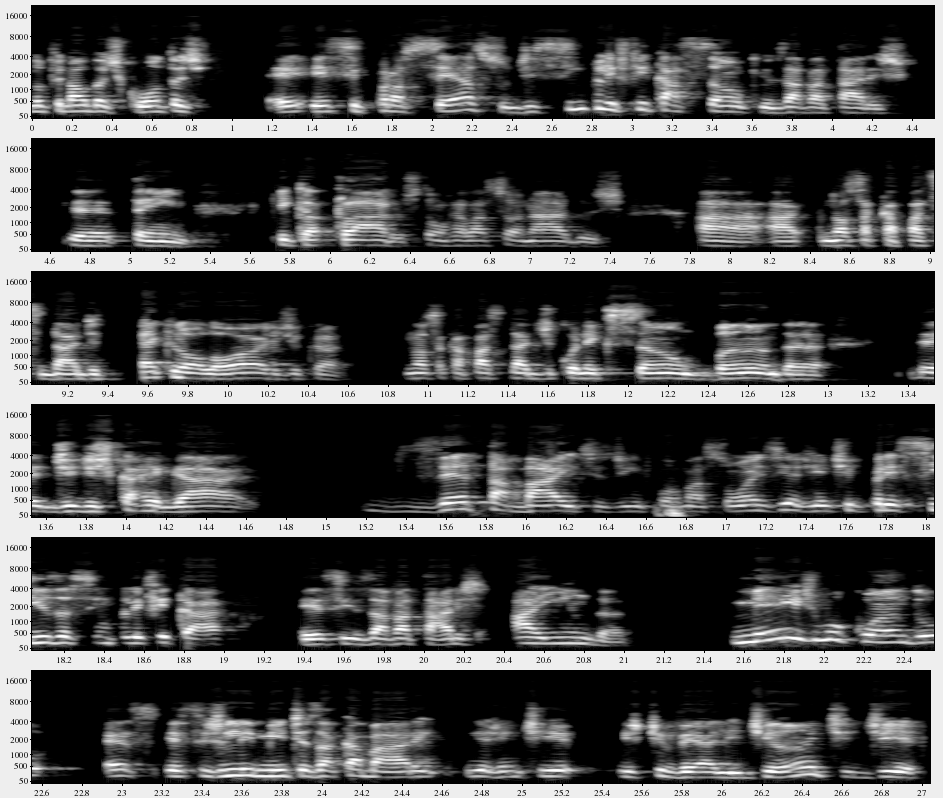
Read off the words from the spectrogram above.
No final das contas, é esse processo de simplificação que os avatares é, têm, que, claro, estão relacionados à, à nossa capacidade tecnológica nossa capacidade de conexão, banda, de, de descarregar zettabytes de informações e a gente precisa simplificar esses avatares ainda. Mesmo quando esses limites acabarem e a gente estiver ali diante de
